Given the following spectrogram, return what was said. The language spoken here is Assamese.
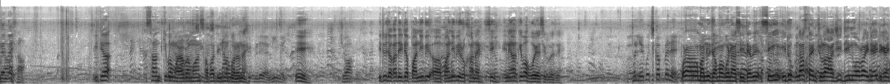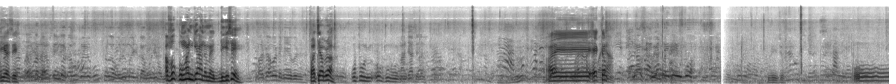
এতিয়া চান কিবা মাৰাৰ পৰা মহান চাবা দেখিব পৰা নাই এ এইটো জেগাতে এতিয়া পানী পানী বি ৰখা নাই। চি এনেকুৱা কিবা হৈ আছে গৈ আছে পৰা মানুহ জমা কৰি আছে এতিয়া চি এইটো লাষ্ট টাইম চলা আজি দিন হোৱাৰ পৰা এতিয়াই দেখাই দি আছে। আপক পুঙান কিয় নামে? দেখিছে? পাচা পৰা আৰে একদম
